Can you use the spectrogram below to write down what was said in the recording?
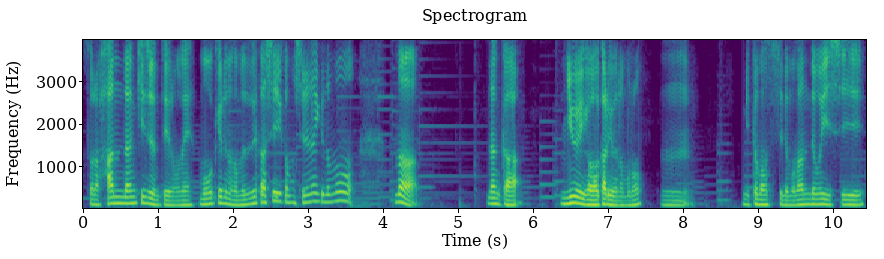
その判断基準っていうのをね、設けるのが難しいかもしれないけども、まあ、なんか、匂いがわかるようなものうん。リトマス紙でも何でもいいし、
